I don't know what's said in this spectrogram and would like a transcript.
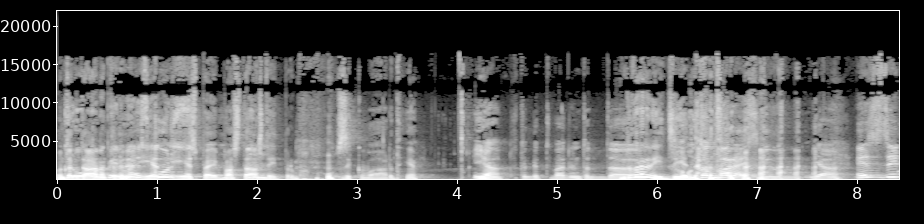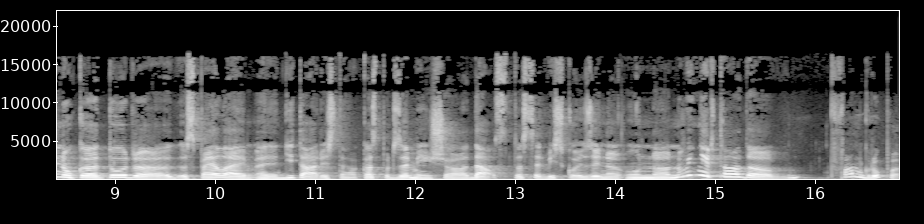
Un tad Grupa tā ir ie- kurs. iespēja pastāstīt par mūziku vārdiem. Jā, tu tagad vari. un Tad, uh, Tu vari arī dziedāt. Tad varēsim. Jā. Es zinu, ka tur spēlēja ģitāristā, kas par zemīšu dēls. Tas ir viss, ko es zinu. Un nu, viņi ir tāda fanu grupa.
